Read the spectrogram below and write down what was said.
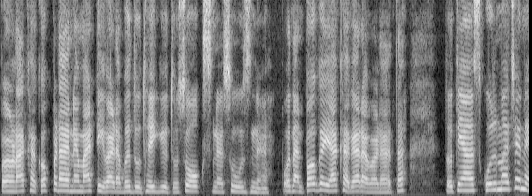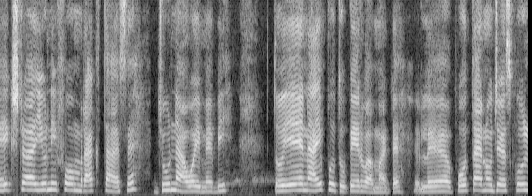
પણ આખા કપડાં ને માટીવાળા બધું થઈ ગયું હતું સોક્સ ને શૂઝ ને. પોતાના પગ આખા ગારાવાળા હતા. તો ત્યાં સ્કૂલમાં છે ને એક્સ્ટ્રા યુનિફોર્મ રાખતા હશે, જૂના હોય મે બી. તો એ એને આપ્યું હતું પહેરવા માટે. એટલે પોતાનું જે સ્કૂલ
